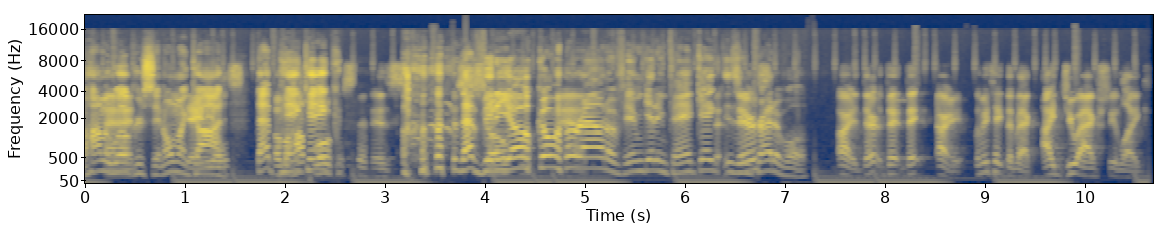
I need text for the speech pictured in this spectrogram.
Muhammad Wilkerson. Oh my Daniels. God. That But pancake, Wilkerson is that so video going bad. around of him getting pancaked is There's- incredible. All right, they're, they they all right. Let me take that back. I do actually like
